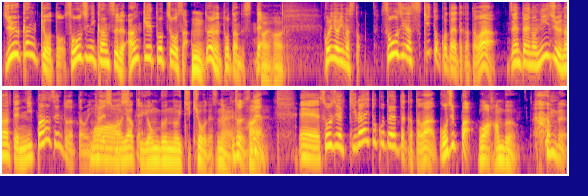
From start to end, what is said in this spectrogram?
住環境と掃除に関するアンケート調査というのを取ったんですって。これによりますと掃除が好きと答えた方は全体の27.2%だったのに対しまして。約4分の1強ですね。そうですね。掃除が嫌いと答えた方は50%わ半分。半分。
